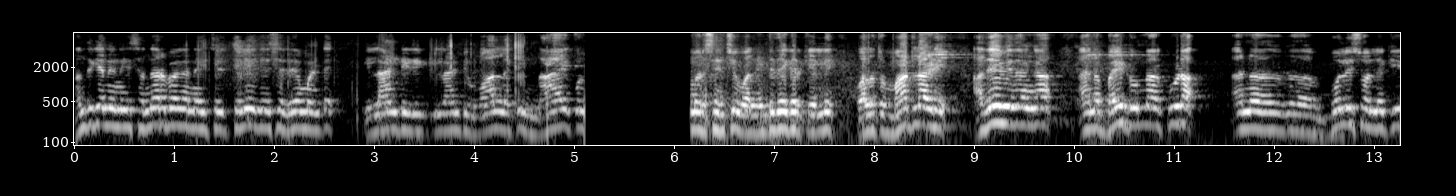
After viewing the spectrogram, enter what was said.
అందుకే నేను ఈ సందర్భంగా నేను తెలియజేసేది ఏమంటే ఇలాంటి ఇలాంటి వాళ్ళకి నాయకులు విమర్శించి వాళ్ళ ఇంటి దగ్గరికి వెళ్ళి వాళ్ళతో మాట్లాడి అదే విధంగా ఆయన బయట ఉన్నా కూడా ఆయన పోలీసు వాళ్ళకి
